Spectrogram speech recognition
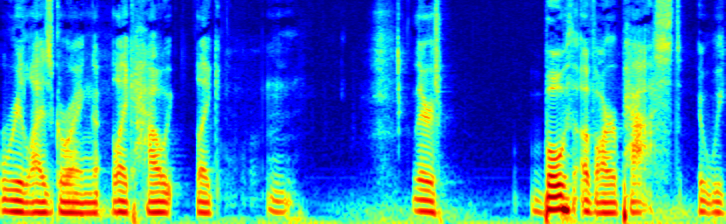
realize growing like how like mm, there's both of our past we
